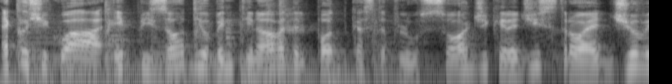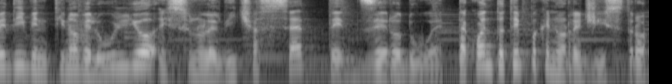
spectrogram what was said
Eccoci qua, episodio 29 del podcast Flusso. Oggi che registro è giovedì 29 luglio e sono le 17.02. Da quanto tempo che non registro?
